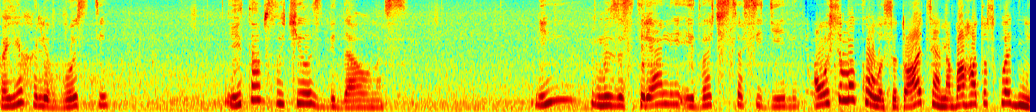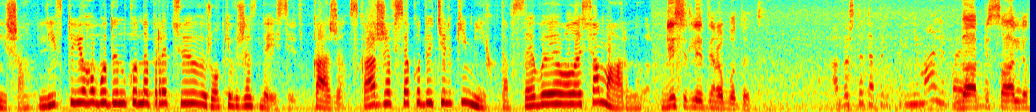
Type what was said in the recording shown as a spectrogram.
поехали в гости. И там случилась беда у нас. И мы застряли и два часа сидели. А ось у Миколи ситуація набагато складніша. Ліфт у його будинку не працює років вже з 10. Каже, скаржився куди тільки міг, та все виявилося марно. 10 лет не работает. А ви щось предпринимали? Да, писали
